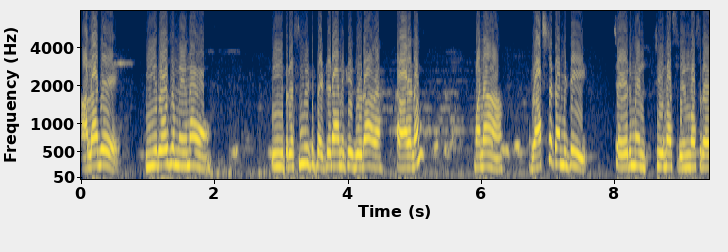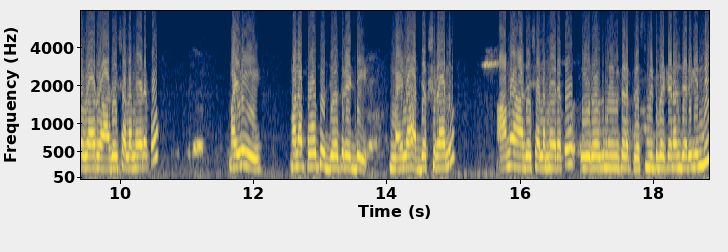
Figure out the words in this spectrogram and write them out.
అలాగే ఈరోజు మేము ఈ ప్రెస్ మీట్ పెట్టడానికి కూడా కారణం మన రాష్ట్ర కమిటీ చైర్మన్ చీమ శ్రీనివాసరావు గారు ఆదేశాల మేరకు మళ్ళీ మన పోతు జ్యోతిరెడ్డి మహిళా అధ్యక్షురాలు ఆమె ఆదేశాల మేరకు ఈరోజు మేము ఇక్కడ ప్రెస్ మీట్ పెట్టడం జరిగింది.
